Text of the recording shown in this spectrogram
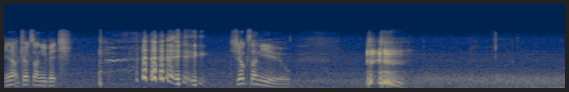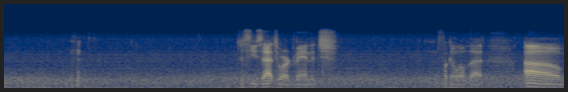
You know, joke's on you, bitch. joke's on you. Just use that to our advantage. Fucking love that. Um,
